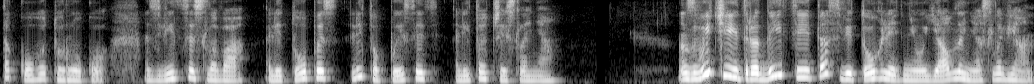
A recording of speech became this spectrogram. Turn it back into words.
такого то року, звідси слова літопис, літописець, літочислення. Звичаї традиції та світоглядні уявлення слов'ян.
